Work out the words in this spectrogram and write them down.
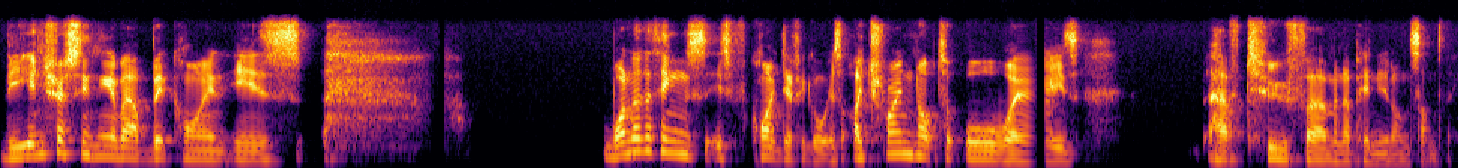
the interesting thing about Bitcoin is one of the things is quite difficult is I try not to always have too firm an opinion on something.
